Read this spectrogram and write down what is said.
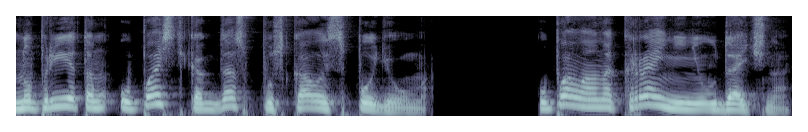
но при этом упасть, когда спускалась с подиума. Упала она крайне неудачно,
